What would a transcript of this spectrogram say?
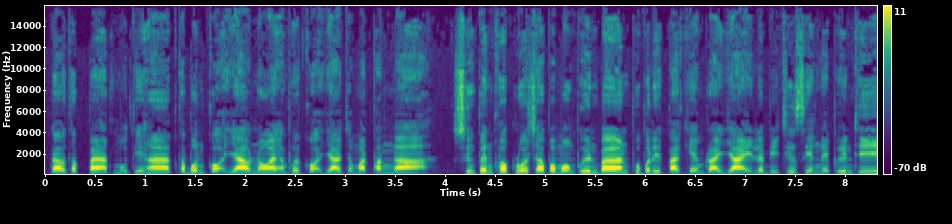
49ทับ8หมู่ที่ 5ตำบลเกาะยาวน้อยอำเภอเกาะยาวจังหวัดพังงา ซึ่งเป็นครอบครัวชาวประมงพื้นบ้านผู้ผลิตปลาเค็มรายใหญ่และมีชื่อเสียงในพื้นที่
